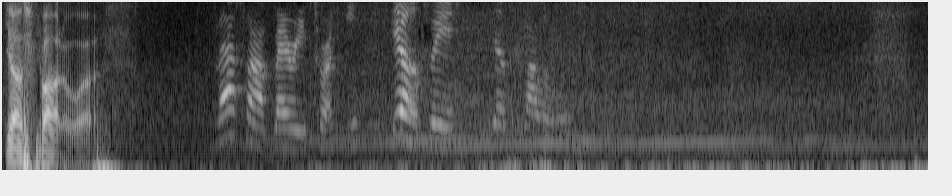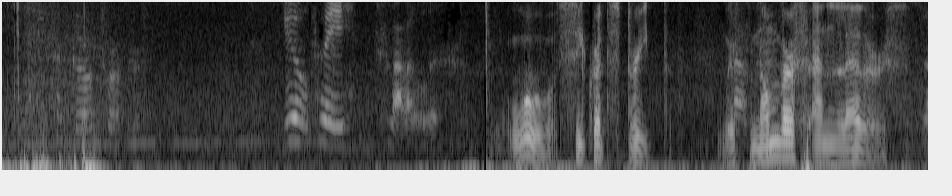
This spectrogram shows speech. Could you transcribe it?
Just follow us. That's not very tricky. You'll see. Just follow us. It's a girl trucker. You'll see. Follow us. Ooh, secret street with numbers and letters. So,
